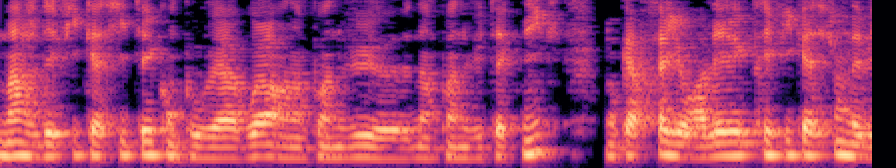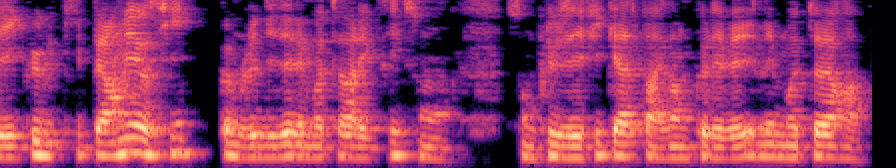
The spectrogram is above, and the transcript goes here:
marges d'efficacité qu'on pouvait avoir d'un point de vue d'un point de vue technique. Donc après, il y aura l'électrification des véhicules qui permet aussi, comme je disais, les moteurs électriques sont sont plus efficaces, par exemple, que les, les moteurs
